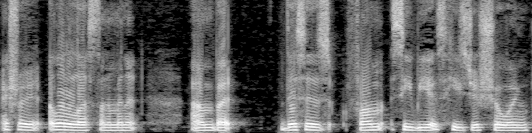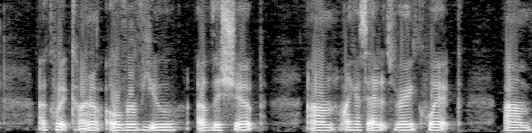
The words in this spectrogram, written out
actually a little less than a minute. Um, but this is from Sebeus. He's just showing a quick kind of overview of the ship. Um, like I said, it's very quick, um,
